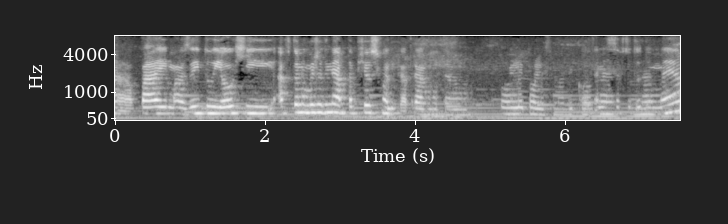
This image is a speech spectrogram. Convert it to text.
να πάει μαζί του ή όχι. Αυτό νομίζω ότι είναι από τα πιο σημαντικά πράγματα Πολύ, πολύ σημαντικό. όταν ναι, είσαι σε αυτό το ναι. τομέα.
